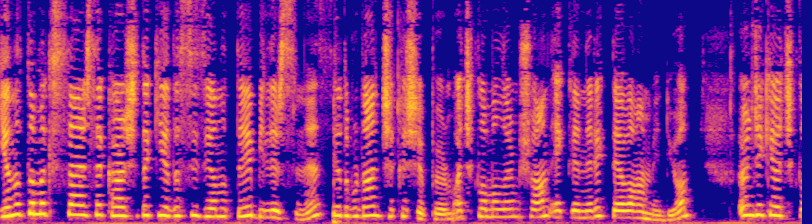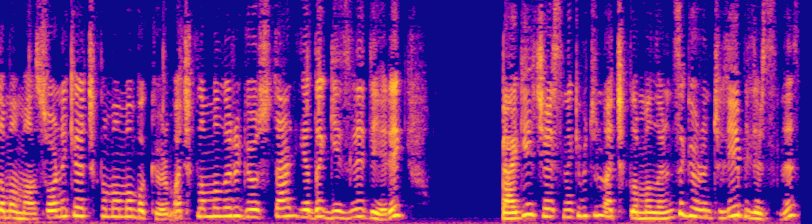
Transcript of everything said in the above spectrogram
Yanıtlamak isterse karşıdaki ya da siz yanıtlayabilirsiniz. Ya da buradan çıkış yapıyorum. Açıklamalarım şu an eklenerek devam ediyor. Önceki açıklamama, sonraki açıklamama bakıyorum. Açıklamaları göster ya da gizli diyerek belge içerisindeki bütün açıklamalarınızı görüntüleyebilirsiniz.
